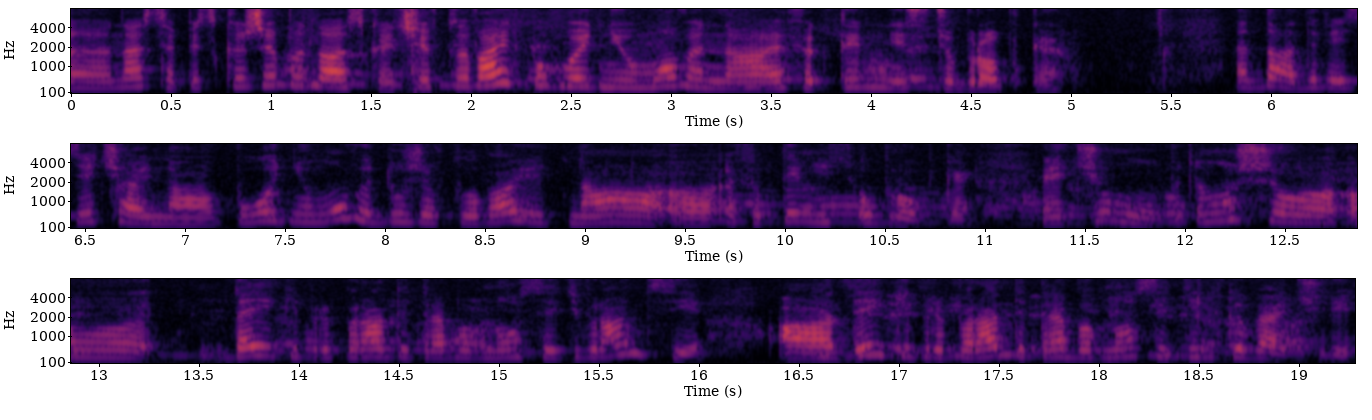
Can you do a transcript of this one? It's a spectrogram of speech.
Е, Настя, підскажи, будь ласка, чи впливають погодні умови на ефективність обробки? Е, Да, дивись, звичайно, погодні умови дуже впливають на е, ефективність обробки. Е, Чому? Тому що деякі препарати треба вносити вранці, а деякі препарати треба вносити тільки ввечері.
